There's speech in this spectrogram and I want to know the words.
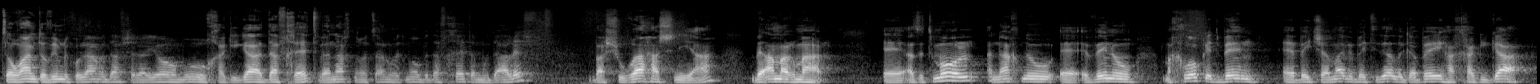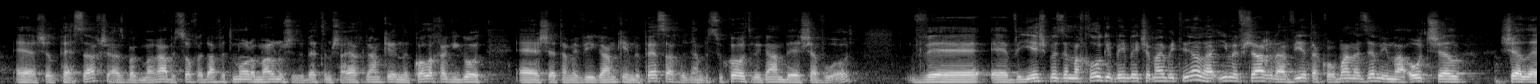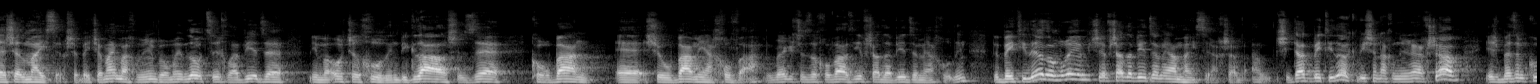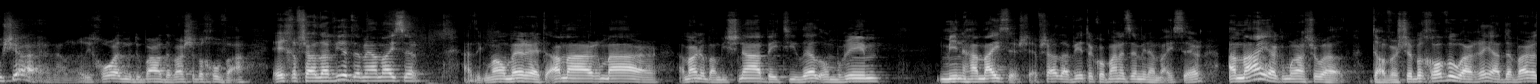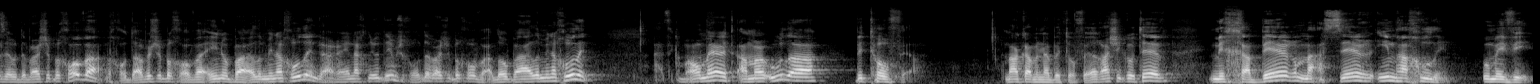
צהריים טובים לכולם, הדף של היום הוא חגיגה דף ח' ואנחנו יצאנו אתמול בדף ח' עמוד א', בשורה השנייה, באמרמר. אה, אז אתמול אנחנו אה, הבאנו מחלוקת בין אה, בית שמאי ובית הלל לגבי החגיגה של פסח, שאז בגמרא בסוף הדף אתמול אמרנו שזה בעצם שייך גם כן לכל החגיגות שאתה מביא גם כן בפסח וגם בסוכות וגם בשבועות. ו, אה, ויש בזה מחלוקת בין בית שמאי ובית הלל, האם אפשר להביא את הקורבן הזה ממעות של, של, אה, של מייסר, שבית שמאי מחמירים ואומרים לא, צריך להביא את זה ממעות של חולין, בגלל שזה קורבן אה, שהוא בא מהחובה, וברגע שזה חובה אז אי אפשר להביא את זה מהחולין, ובית הלל אומרים שאפשר להביא את זה מהמייסר. עכשיו, על שיטת בית הלל, כפי שאנחנו נראה עכשיו, יש בעצם קושייה, לכאורה מדובר על דבר שבחובה, איך אפשר להביא את זה מהמייסר? אז הגמרא אומרת, אמר מר, אמרנו במשנה, בית הלל אומרים מן המייסר, שאפשר להביא את הקורבן הזה מן המייסר. אמאי הגמרא שואלת, דבר שבחובה הוא הרי הדבר הזה הוא דבר שבחובה, וכל דבר שבחובה אינו בא אלא מן החולין, והרי אנחנו יודעים שכל דבר שבחובה לא בא אלא מן החולין. אז הגמרא אומרת, אמרו לה בתופל. מה הכוונה בתופל? רש"י כותב, מחבר מעשר עם החולין, הוא מביא.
